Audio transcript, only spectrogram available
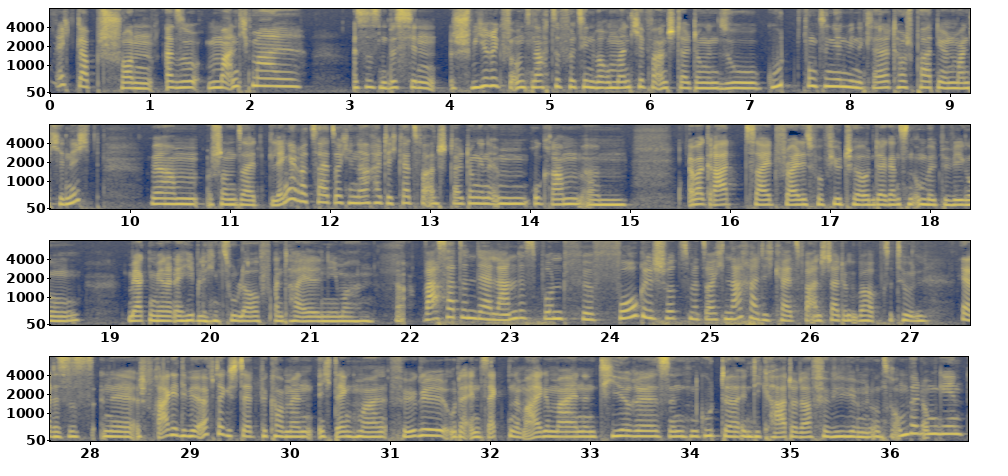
Ich glaube schon. Also manchmal ist es ein bisschen schwierig für uns nachzuvollziehen, warum manche Veranstaltungen so gut funktionieren wie eine Kleidertauschparty und manche nicht. Wir haben schon seit längerer Zeit solche Nachhaltigkeitsveranstaltungen im Programm. Ähm, aber gerade seit Fridays for Future und der ganzen Umweltbewegung merken wir einen erheblichen Zulauf an Teilnehmern. Ja. Was hat denn der Landesbund für Vogelschutz mit solchen Nachhaltigkeitsveranstaltungen überhaupt zu tun? Ja, das ist eine Frage, die wir öfter gestellt bekommen. Ich denke mal, Vögel oder Insekten im Allgemeinen, Tiere sind ein guter Indikator dafür, wie wir mit unserer Umwelt umgehen.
